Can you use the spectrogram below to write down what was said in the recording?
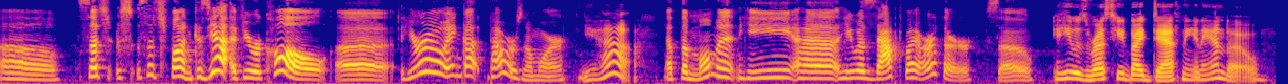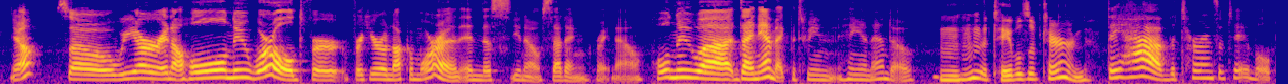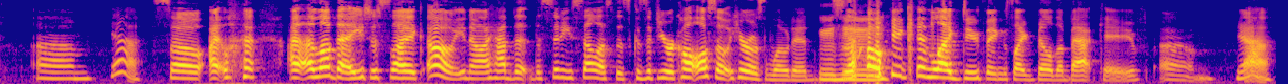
Oh, such such fun. Because yeah, if you recall, uh, Hiro ain't got powers no more. Yeah. At the moment, he uh, he was zapped by Arthur. So he was rescued by Daphne and Ando. Yeah. So we are in a whole new world for for Hiro Nakamura in, in this you know setting right now. Whole new uh, dynamic between he and Ando. Mm-hmm. The tables have turned. They have. The turns have tabled. Um, yeah. So I, I, love that he's just like, oh, you know, I had the the city sell us this because if you recall, also Hiro's loaded, mm-hmm. so he can like do things like build a bat cave. Um, yeah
